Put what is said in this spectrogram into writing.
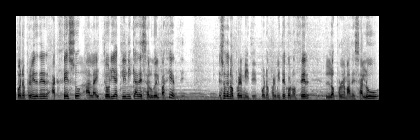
pues nos permite tener acceso a la historia clínica de salud del paciente. ¿Eso qué nos permite? Pues nos permite conocer los problemas de salud,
